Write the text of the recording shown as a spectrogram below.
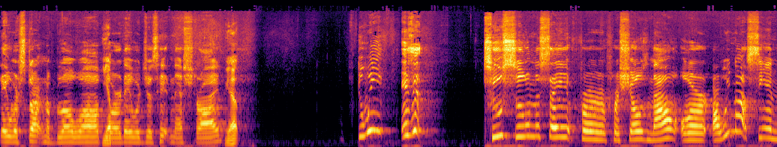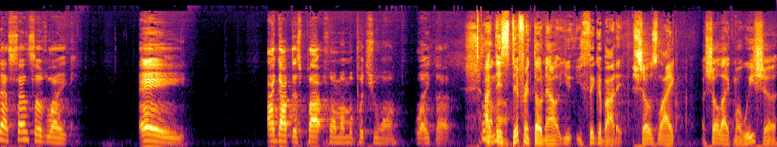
they were starting to blow up Yep. or they were just hitting their stride. yep. Do we? Is it too soon to say it for for shows now, or are we not seeing that sense of like, hey, I got this platform, I'm gonna put you on like that? I, it's different though now. You you think about it. Shows like a show like Moesha,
